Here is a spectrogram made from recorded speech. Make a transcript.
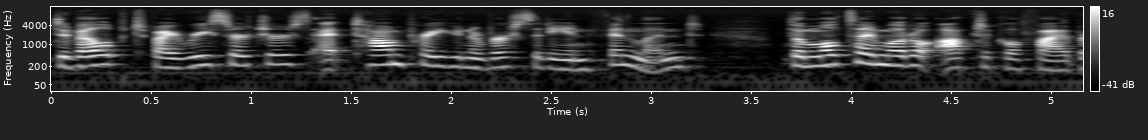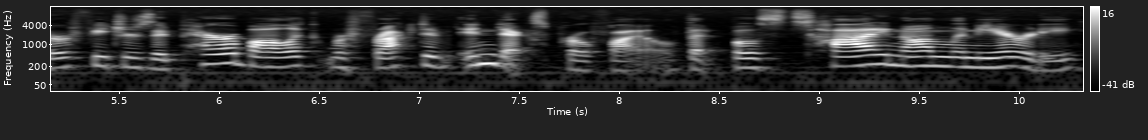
Developed by researchers at Tampere University in Finland, the multimodal optical fiber features a parabolic refractive index profile that boasts high nonlinearity,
